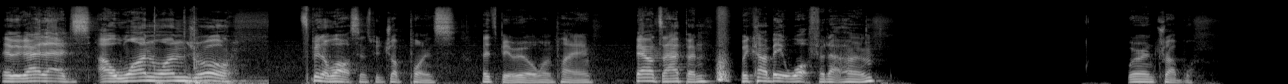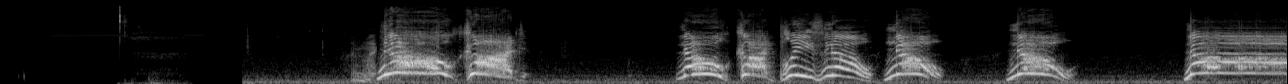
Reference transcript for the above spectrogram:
There we go, lads. A 1-1 draw. It's been a while since we dropped points. Let's be real when playing. Bound to happen. We can't beat Watford at home. We're in trouble. Oh no, God! No, God, please, no! No! No! No!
